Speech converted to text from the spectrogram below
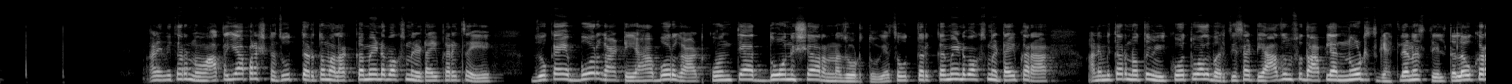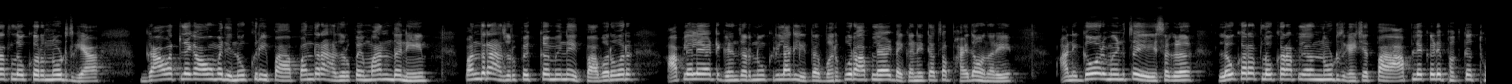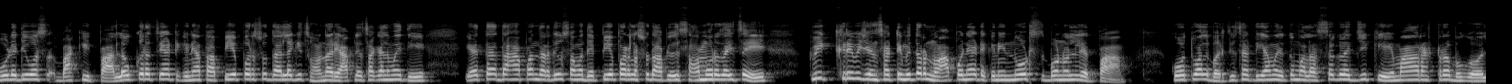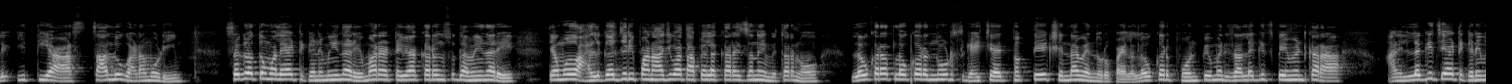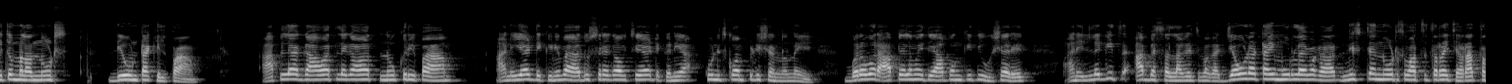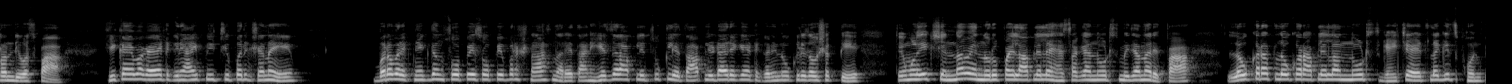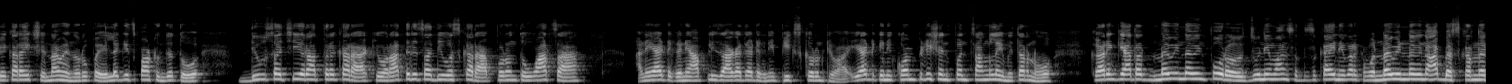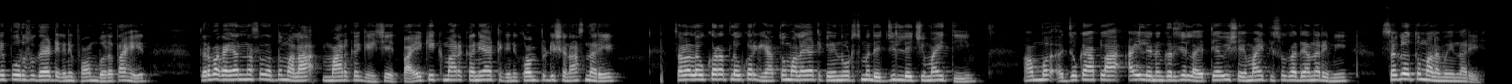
आणि मित्रांनो आता या प्रश्नाचं उत्तर तुम्हाला कमेंट बॉक्समध्ये टाईप करायचं आहे. जो काय बोरघाट आहे हा बोरघाट कोणत्या दोन शहरांना जोडतो? याचं उत्तर कमेंट बॉक्समध्ये टाईप करा. आणि मित्रांनो तुम्ही कोतवाल भरतीसाठी अजून सुद्धा आपल्या नोट्स घेतल्या नसतील तर लवकरात लवकर नोट्स घ्या. गावातल्या गावामध्ये नोकरी पा पंधरा हजार रुपये मानधन आहे. पंधरा हजार रुपये कमी नाहीत पा बरोबर? आपल्याला या ठिकाणी जर नोकरी लागली तर भरपूर आपल्या या ठिकाणी त्याचा फायदा होणार आहे. आणि गव्हर्नमेंटचं हे सगळं लवकरात लवकर आपल्याला नोट्स घ्यायच्यात पहा. आपल्याकडे फक्त थोडे दिवस बाकी आहेत पहा. लवकरच या ठिकाणी आता पेपरसुद्धा लगेच होणार आहे. आपल्या सगळ्याला माहिती आहे येत्या दहा पंधरा दिवसामध्ये पेपरला सुद्धा आपल्याला सामोरं जायचं आहे. क्विक रिव्हिजनसाठी मित्रांनो आपण या ठिकाणी नोट्स बनवलेले आहेत पहा. कोतवाल भरतीसाठी यामध्ये तुम्हाला सगळं जी के महाराष्ट्र भूगोल इतिहास चालू घडामोडी सगळं तुम्हाला या ठिकाणी मिळणार आहे. मराठी व्याकरणसुद्धा मिळणार आहे. त्यामुळं हलगजरीपणा अजिबात आपल्याला करायचं नाही मित्रांनो. लवकरात लवकर नोट्स घ्यायचे आहेत फक्त एकशे नव्याण्णव रुपयाला. लवकर फोनपेमध्ये जा लगेच पेमेंट करा आणि लगेच या ठिकाणी मी तुम्हाला नोट्स देऊन टाकील. पहा आपल्या गावातल्या गावात नोकरी पहा आणि या ठिकाणी बा दुसऱ्या गावच्या या ठिकाणी कोणीच कॉम्पिटिशन नाही. बरोबर आपल्याला माहिती आहे आपण किती हुशार आहेत आणि लगेच अभ्यासाला लागायचं बघा जेवढा टाईम उरलाय बघा नुसत्या नोट्स वाचत राहायच्या रात्रंदिवस पहा. ही काय बघा या ठिकाणी आय पी परीक्षा नाही. बरोबर आहे. एकदम सोपे सोपे प्रश्न असणार आहेत. आणि हे जर आपले चुकले तर आपली डायरेक्ट या ठिकाणी नोकरी जाऊ शकते. त्यामुळे एकशे नव्याण्णव रुपयाला आपल्याला ह्या सगळ्या नोट्स मी देणार आहेत. पहा. लवकरात लवकर आपल्याला नोट्स घ्यायचे आहेत. लगेच फोनपे करा. एकशे नव्याण्णव रुपये लगेच पाठवून देतो. दिवसाची रात्र करा किंवा रात्रीचा दिवस करा परंतु वाचा आणि या ठिकाणी आपली जागा त्या ठिकाणी फिक्स करून ठेवा. या ठिकाणी कॉम्पिटिशन पण चांगलं आहे मित्रांनो. कारण की आता नवीन नवीन पोरं जुने माणसं तसं काही नाही बरं का. पण नवीन नवीन अभ्यास करणारे पोरंसुद्धा या ठिकाणी फॉर्म भरत आहेत. तर बघा यांना सुद्धा तुम्हाला मार्क घ्यायचे आहेत. पहा एक एक मार्काने या ठिकाणी कॉम्पिटिशन असणार. आहे चला लवकरात लवकर घ्या. तुम्हाला या ठिकाणी नोट्समध्ये जिल्ह्याची माहिती अंब जो काय आपला आईलनगर जिल्हा आहे त्याविषयी माहितीसुद्धा देणार आहे मी. सगळं तुम्हाला मिळणार आहे.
